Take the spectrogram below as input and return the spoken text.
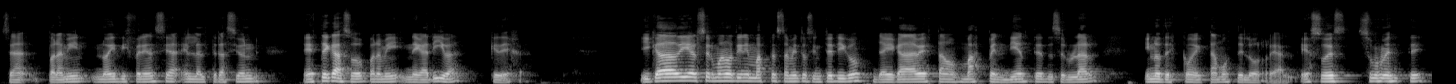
O sea, para mí no hay diferencia en la alteración, en este caso, para mí, negativa que deja. Y cada día el ser humano tiene más pensamientos sintéticos, ya que cada vez estamos más pendientes del celular y nos desconectamos de lo real. Eso es sumamente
